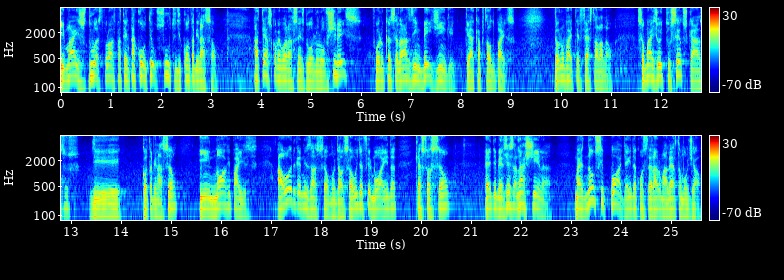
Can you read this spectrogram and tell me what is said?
E mais duas provas para tentar conter o surto de contaminação. Até as comemorações do Ano Novo Chinês foram canceladas em Beijing, que é a capital do país. Então não vai ter festa lá não. São mais de 800 casos de contaminação em nove países. A Organização Mundial de Saúde afirmou ainda que a situação é de emergência na China mas não se pode ainda considerar uma alerta mundial.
